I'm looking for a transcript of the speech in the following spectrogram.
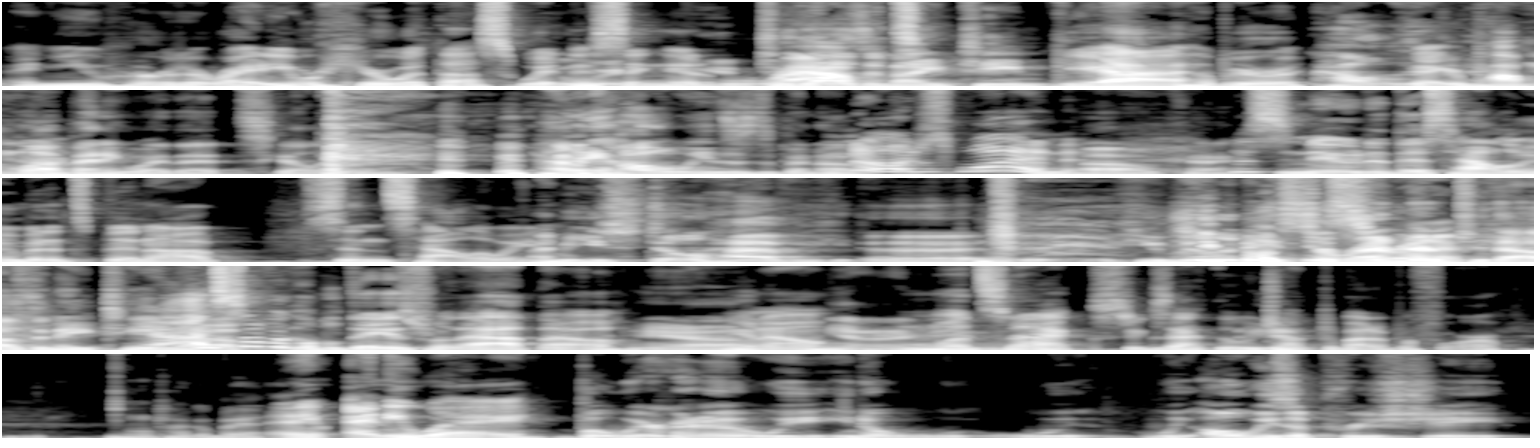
And you heard it right. You were here with us, witnessing it. In wrapped. 2019. Yeah, I hope you're. How long has got it your popcorn? up anyway? That skeleton. How many Halloweens has it been up? No, just one. Oh, okay. Just new to this Halloween, but it's been up since Halloween. I mean, you still have uh, humility, surrender, Surrender. 2018 yeah, up. I still have a couple days for that though. Yeah, you know, you know what I what's next? Exactly. We Yeah. talked about it before. We won't talk about it Any, anyway. but we're gonna we you know we we always appreciate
